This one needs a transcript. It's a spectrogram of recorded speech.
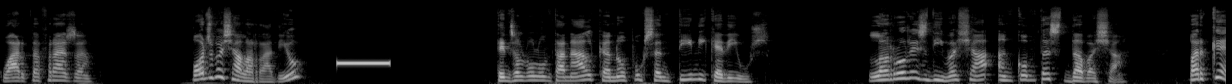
Quarta frase. Pots baixar la ràdio? Tens el volum tan alt que no puc sentir ni què dius. L'error és dir baixar en comptes de baixar. Per què?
